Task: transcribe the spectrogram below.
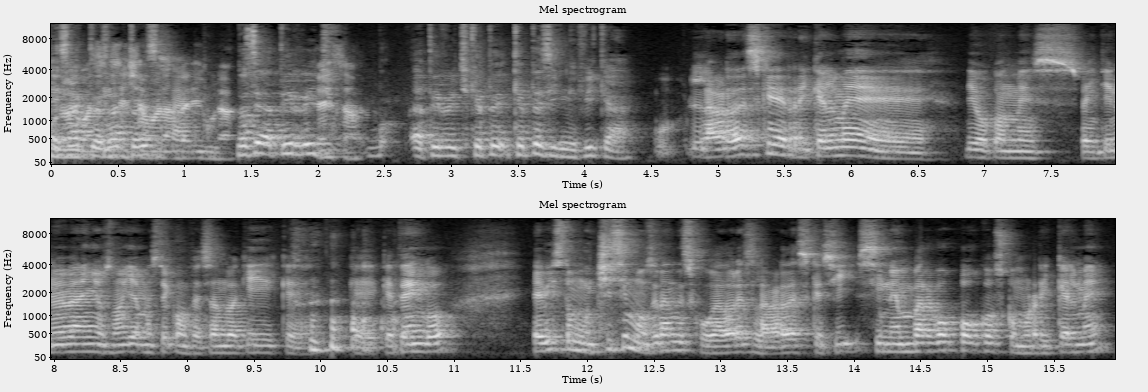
exacto, así se llama la película. No sé, a ti, Rich, a ti, Rich ¿qué, te, ¿qué, te, significa? La verdad es que Riquelme, digo, con mis 29 años, ¿no? Ya me estoy confesando aquí que, que, tengo. He visto muchísimos grandes jugadores, la verdad es que sí. Sin embargo, pocos como Riquelme.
